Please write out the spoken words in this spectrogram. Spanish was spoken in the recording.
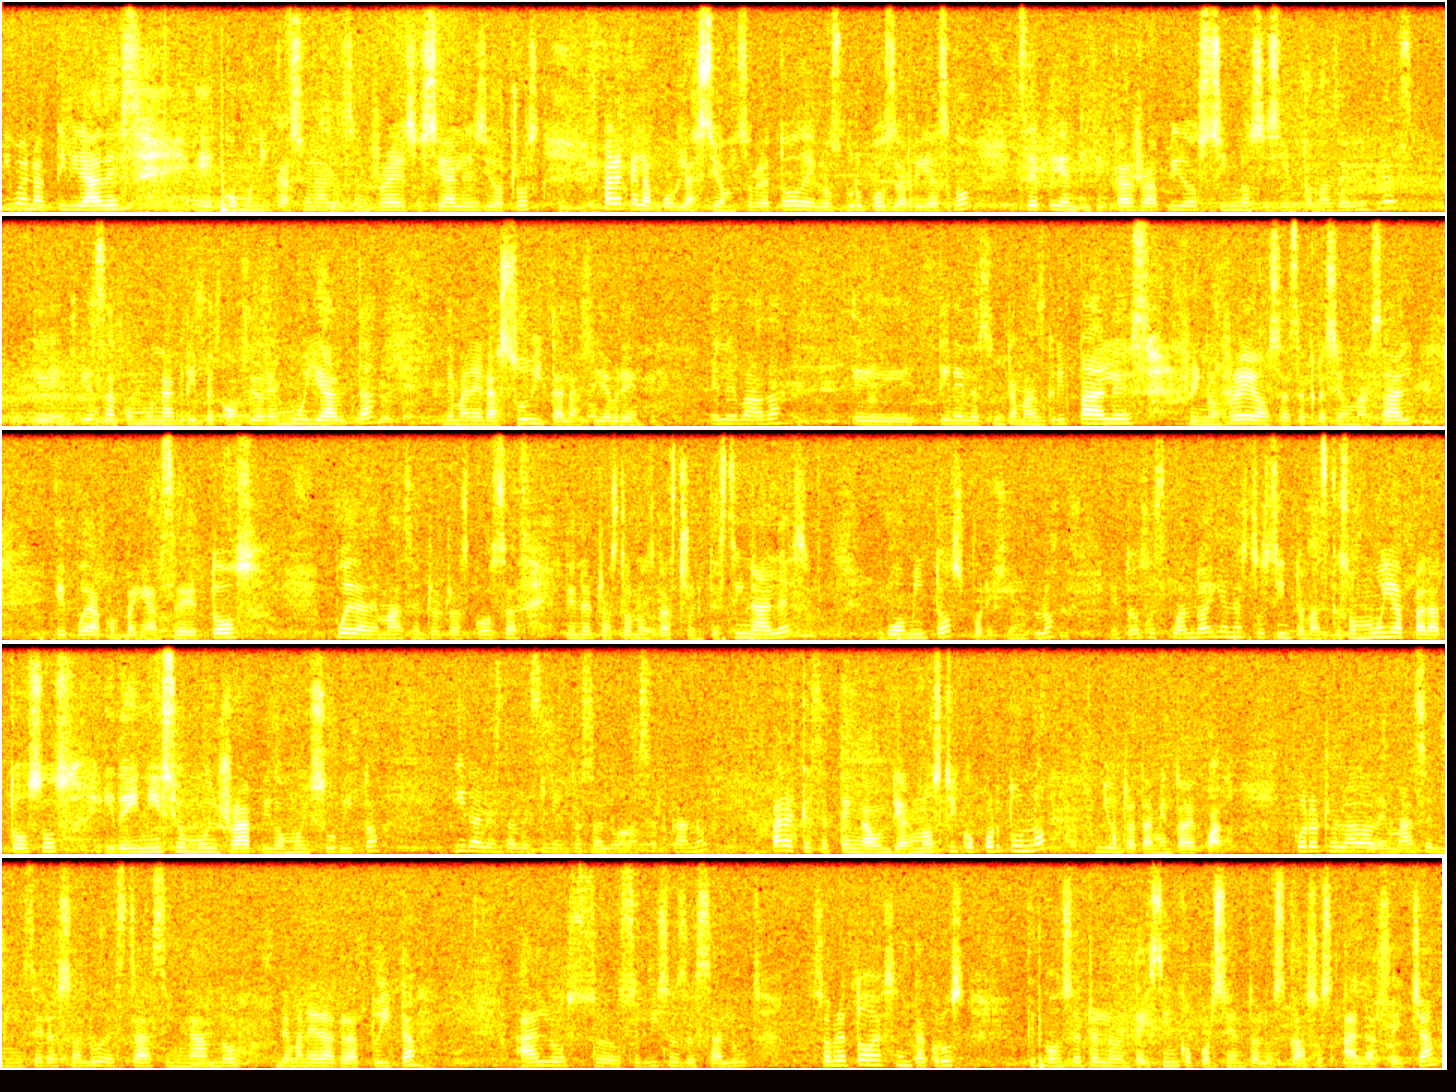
y bueno, actividades eh, comunicacionales en redes sociales y otros para que la población, sobre todo de los grupos de riesgo, sepa identificar rápido signos y síntomas de la influenza, que empieza como una gripe con fiebre muy alta, de manera súbita la fiebre elevada, eh, tiene los síntomas gripales, rinorrea, o sea, secreción nasal, eh, puede acompañarse de tos, Puede además, entre otras cosas, tener trastornos gastrointestinales, vómitos, por ejemplo. Entonces, cuando hayan estos síntomas que son muy aparatosos y de inicio muy rápido, muy súbito, ir al establecimiento de salud más cercano para que se tenga un diagnóstico oportuno y un tratamiento adecuado. Por otro lado, además, el Ministerio de Salud está asignando de manera gratuita a los uh, servicios de salud, sobre todo en Santa Cruz, que concentra el 95% de los casos a la fecha,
